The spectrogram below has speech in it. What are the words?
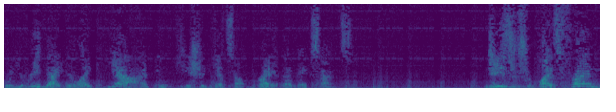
when you read that, you're like, yeah, I mean he should get some, right? That makes sense. Jesus replies, Friend,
